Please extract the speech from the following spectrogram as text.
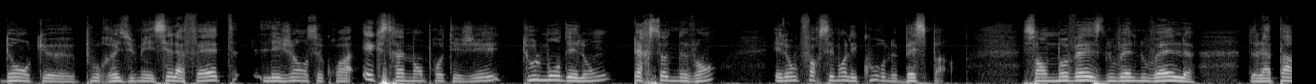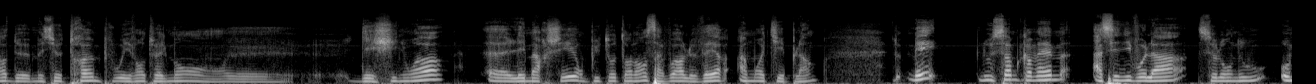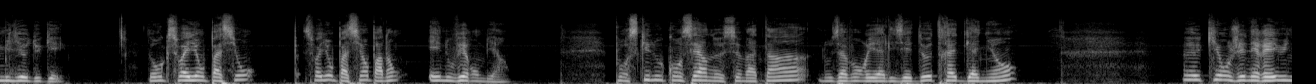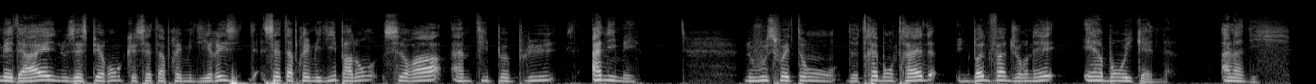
Donc, euh, pour résumer, c'est la fête, les gens se croient extrêmement protégés, tout le monde est long, personne ne vend, et donc forcément les cours ne baissent pas. Sans mauvaise nouvelle nouvelle de la part de M. Trump ou éventuellement euh, des Chinois, euh, les marchés ont plutôt tendance à voir le verre à moitié plein. Mais nous sommes quand même à ces niveaux-là, selon nous, au milieu du guet. Donc soyons patients, soyons patients pardon, et nous verrons bien. Pour ce qui nous concerne ce matin, nous avons réalisé deux trades gagnants euh, qui ont généré une médaille. Nous espérons que cet après-midi sera un petit peu plus animé. Nous vous souhaitons de très bons trades, une bonne fin de journée et un bon week-end. À lundi.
